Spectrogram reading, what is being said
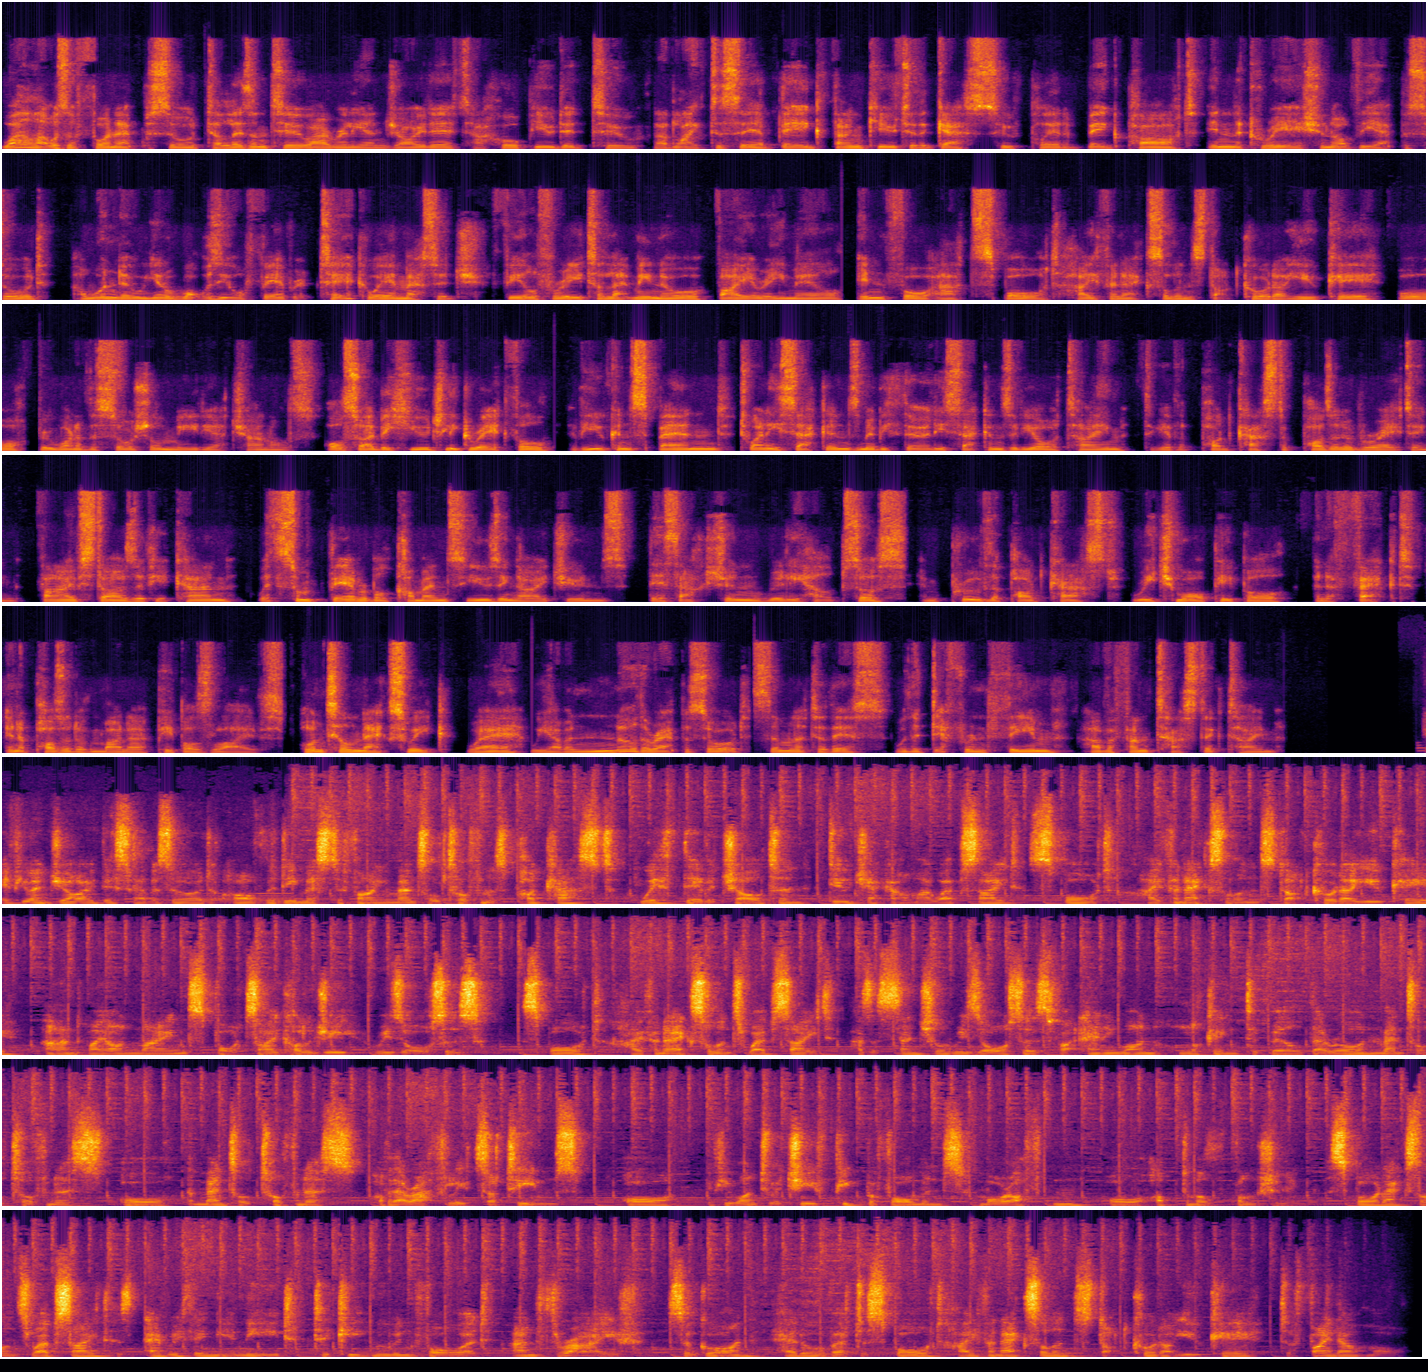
Well, that was a fun episode to listen to. I really enjoyed it. I hope you did too. I'd like to say a big thank you to the guests who've played a big part in the creation of the episode. I wonder, you know, what was your favourite takeaway message? Feel free to let me know via email info at sport-excellence.co.uk or through one of the social media channels. Also, I'd be hugely grateful if you can spend 20 seconds, maybe 30 seconds of your time to give the podcast a positive rating. Five stars if you can, with some favourable comments using iTunes. This action really helps us improve the podcast, reach more people, and affect in a positive manner people's lives. Until next week, where we have another episode similar to this with a different theme, have a fantastic time. If you enjoyed this episode of the Demystifying Mental Toughness podcast with David Charlton, do check out my website, sport-excellence.co.uk, and my online sports psychology resources. The Sport Excellence website has essential resources for anyone looking to build their own mental toughness or the mental toughness of their athletes or teams, or if you want to achieve peak performance more often or optimal functioning. The Sport Excellence website has everything you need to keep moving forward and thrive. So go on, head over to sport-excellence.co.uk to find out more.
